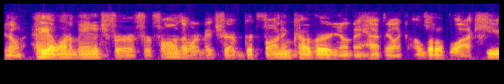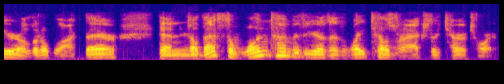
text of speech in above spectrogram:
you know, hey, I want to manage for for fawns. I want to make sure I have good fawning cover. You know, they have you know, like a little block here, a little block there, and you know, that's the one time of the year that the whitetails are actually territorial.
